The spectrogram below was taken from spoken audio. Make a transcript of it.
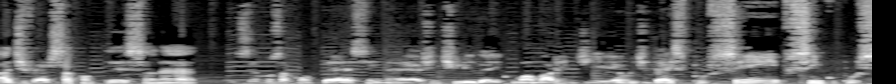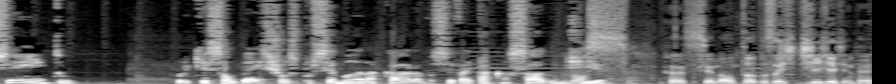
adversa aconteça, né? os erros acontecem, né? A gente lida aí com uma margem de erro de 10%, 5%, porque são 10 shows por semana, cara. Você vai estar tá cansado um Nossa. dia. Se não todos os dias, né?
